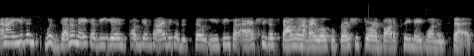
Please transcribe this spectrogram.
And I even was going to make a vegan pumpkin pie because it's so easy, but I actually just found one at my local grocery store and bought a pre-made one instead.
